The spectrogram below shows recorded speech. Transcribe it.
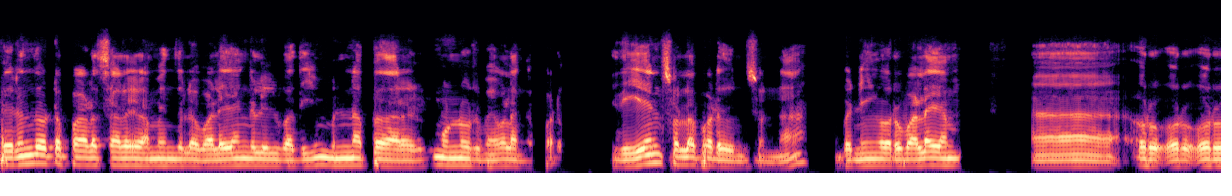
பெருந்தோட்ட பாடசாலைகள் அமைந்துள்ள வளையங்களில் வதியும் விண்ணப்பதாரருக்கு முன்னுரிமை வழங்கப்படும். இது ஏன் சொல்லப்படுதுன்னு சொன்னா இப்ப நீங்க ஒரு வளையம் ஒரு ஒரு ஒரு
